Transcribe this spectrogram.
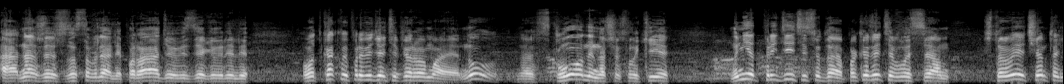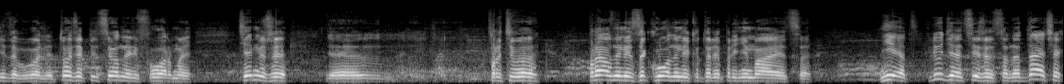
а нас же заставляли по радио, везде говорили, вот как вы проведете 1 мая? Ну, на склоны, на шашлыки. Ну нет, придите сюда, покажите властям, что вы чем-то недовольны, тоже пенсионной реформой, теми же э, противоправными законами, которые принимаются. Нет, люди отсиживаются на дачах,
